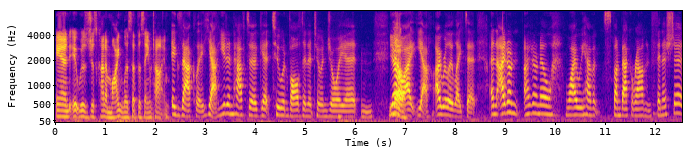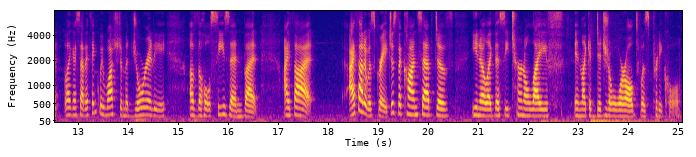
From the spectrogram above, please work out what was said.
and it was just kind of mindless at the same time. Exactly. Yeah, you didn't have to get too involved in it to enjoy it. And Yeah. no, I yeah, I really liked it. And I don't I don't know why we haven't spun back around and finished it. Like I said, I think we watched a majority of the whole season, but I thought I thought it was great. Just the concept of you know like this eternal life in like a digital world was pretty cool.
